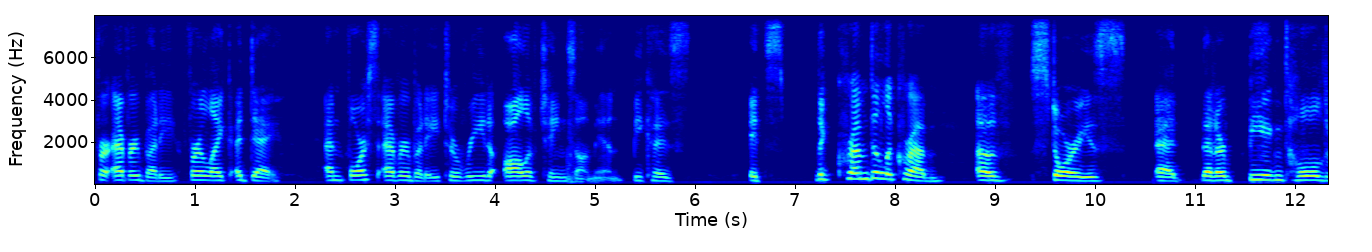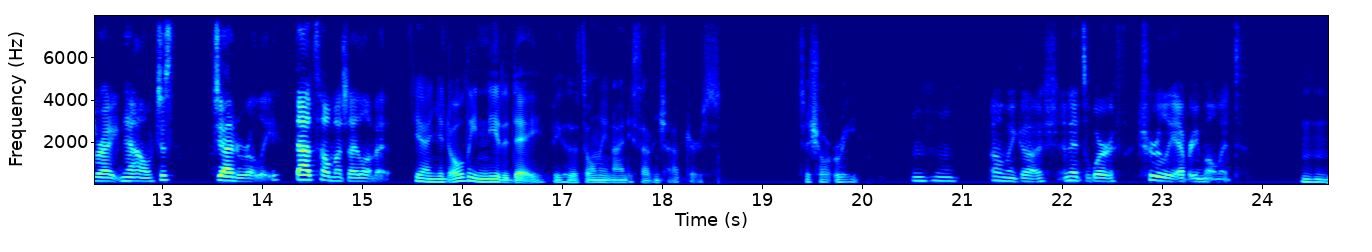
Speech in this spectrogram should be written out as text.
for everybody for like a day and force everybody to read all of Chainsaw Man because it's the creme de la creme of stories uh, that are being told right now just generally. That's how much I love it. Yeah, and you'd only need a day because it's only ninety seven chapters. It's a short read. Mm-hmm. Oh my gosh, and it's worth truly every moment. Mm-hmm.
